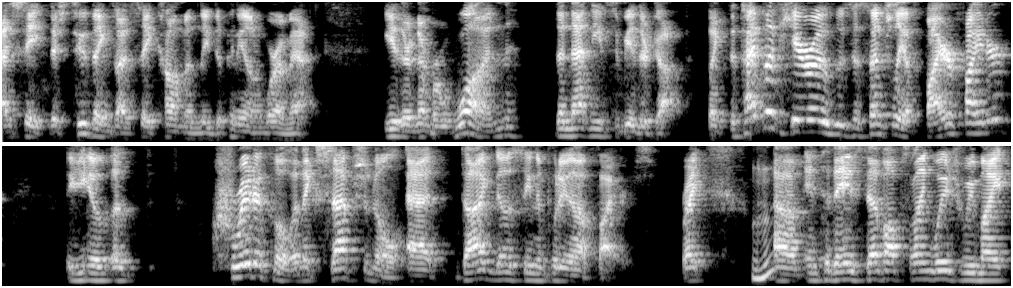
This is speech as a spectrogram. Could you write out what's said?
I say there's two things I say commonly depending on where I'm at. Either number one, then that needs to be their job. Like the type of hero who's essentially a firefighter, you know, a critical and exceptional at diagnosing and putting out fires, right? Mhm. Um, in today's DevOps language, we might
